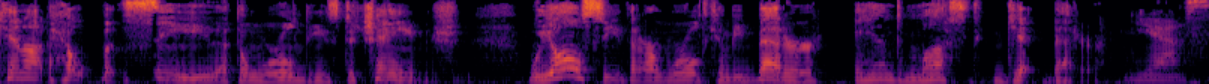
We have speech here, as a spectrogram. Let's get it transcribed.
cannot help but see that the world needs to change. We all see that our world can be better and must get better. Yes.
